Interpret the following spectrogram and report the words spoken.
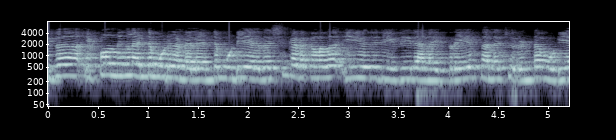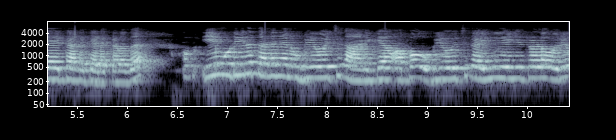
ഇത് ഇപ്പോൾ നിങ്ങൾ എന്റെ മുടി കണ്ടല്ലോ എന്റെ മുടി ഏകദേശം കിടക്കുന്നത് ഈ ഒരു രീതിയിലാണ്. ഇത്രയും തന്നെ ചുരുണ്ട മുടിയായിട്ടാണ് കിടക്കുന്നത് അപ്പം ഈ മുടിയിൽ തന്നെ ഞാൻ ഉപയോഗിച്ച് കാണിക്കാം. അപ്പോൾ ഉപയോഗിച്ച് കഴിഞ്ഞ് കഴിഞ്ഞിട്ടുള്ള ഒരു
